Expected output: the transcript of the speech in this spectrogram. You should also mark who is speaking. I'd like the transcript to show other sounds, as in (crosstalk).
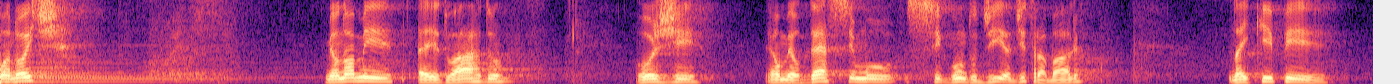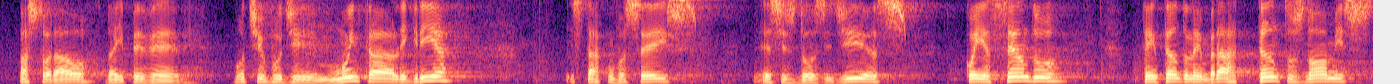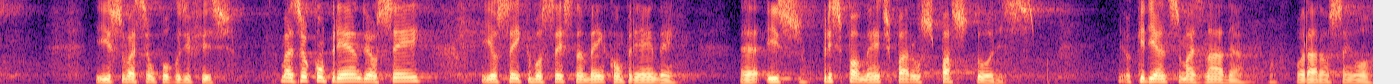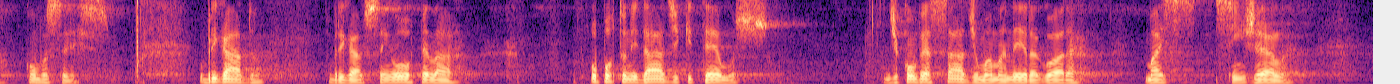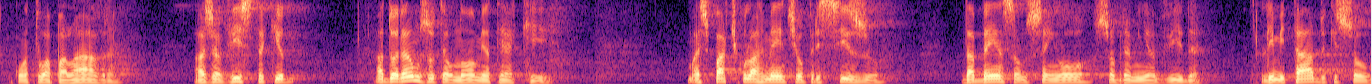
Speaker 1: Boa noite. Meu nome é Eduardo. Hoje é o meu décimo segundo dia de trabalho na equipe pastoral da IPVM. Motivo de muita alegria estar com vocês esses 12 dias, conhecendo, tentando lembrar tantos nomes, e isso vai ser um pouco difícil. Mas eu compreendo, eu sei, e eu sei que vocês também compreendem é, isso, principalmente para os pastores. Eu queria, antes de mais nada, orar ao Senhor com vocês. Obrigado, obrigado, Senhor, pela oportunidade que temos de conversar de uma maneira agora mais singela com a tua palavra, haja vista que Adoramos o teu nome até aqui, mas particularmente eu preciso da bênção do Senhor sobre a minha vida, limitado que sou,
